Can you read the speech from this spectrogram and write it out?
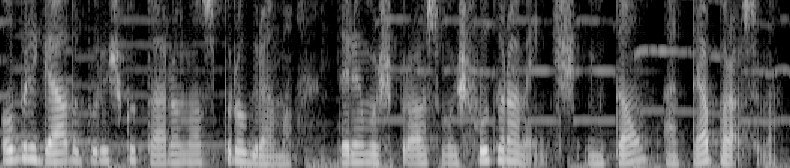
Obrigado por escutar o nosso programa. Teremos próximos futuramente. Então, até a próxima.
